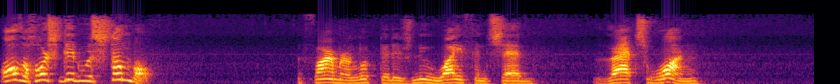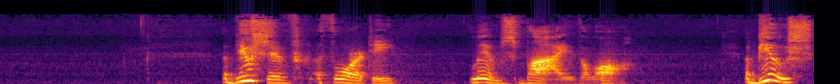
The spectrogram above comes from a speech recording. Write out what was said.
All the horse did was stumble. The farmer looked at his new wife and said, That's one. Abusive authority lives by the law. Abuse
